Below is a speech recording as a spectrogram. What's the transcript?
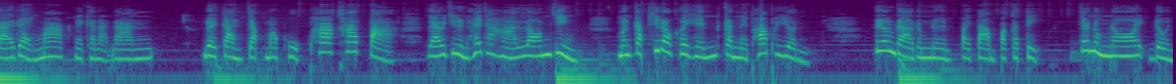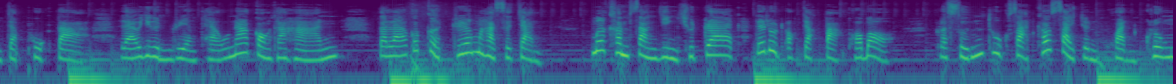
ร้ายแรงมากในขณะนั้น โดยการจับมาผูกผ้าคาดตา แล้วยืนให้ทหารล้อมยิง เหมือนกับที่เราเคยเห็นกันในภาพยนตร์ เรื่องราวดำเนินไปตามปกติ เจ้าหนุ่มน้อยโดนจับผูกตา แล้วยืนเรียงแถวหน้ากองทหาร แต่แล้วก็เกิดเรื่องมหัศจรรย์ เมื่อคำสั่งยิงชุดแรกได้หลุดออกจากปากพอบอกกระสุนถูกสาดเข้าใส่จนควันคลุ้ง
